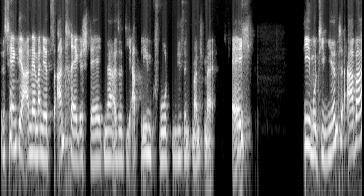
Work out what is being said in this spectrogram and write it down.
Es fängt ja an, wenn man jetzt Anträge stellt. Ne? Also die Ablehnquoten, die sind manchmal echt demotivierend, aber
